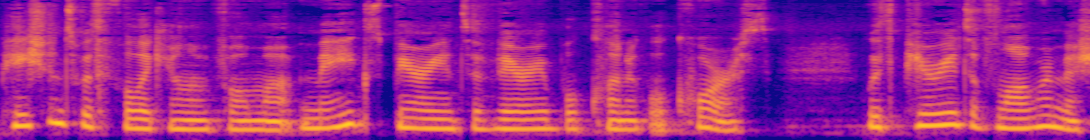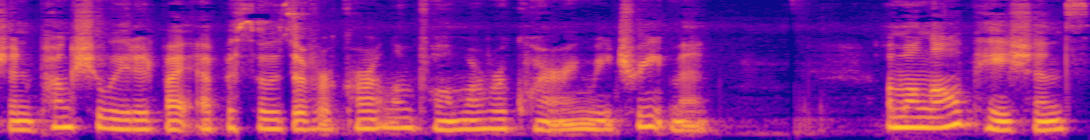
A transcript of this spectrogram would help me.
Patients with follicular lymphoma may experience a variable clinical course with periods of long remission punctuated by episodes of recurrent lymphoma requiring retreatment. Among all patients,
